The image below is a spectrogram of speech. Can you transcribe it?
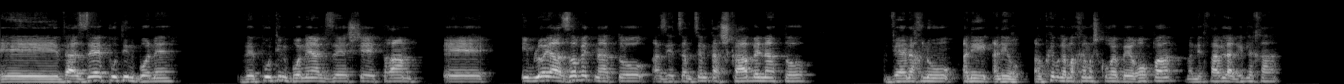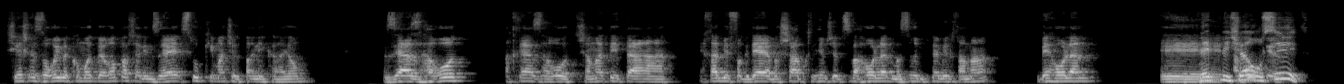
אה, ועל זה פוטין בונה, ופוטין בונה על זה שטראמפ, אה, אם לא יעזוב את נאט"ו, אז יצמצם את ההשקעה בנאט"ו, ואנחנו, אני, אני עוקב גם אחרי מה שקורה באירופה, ואני חייב להגיד לך שיש אזורים, מקומות באירופה שאני מזהה סוג כמעט של פאניקה היום. זה אזהרות אחרי אזהרות. שמעתי את ה... אחד מפקדי היבשה הבכירים של צבא הולנד מזהיר מפני מלחמה בהולנד. מפני אה, פלישה רוסית.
